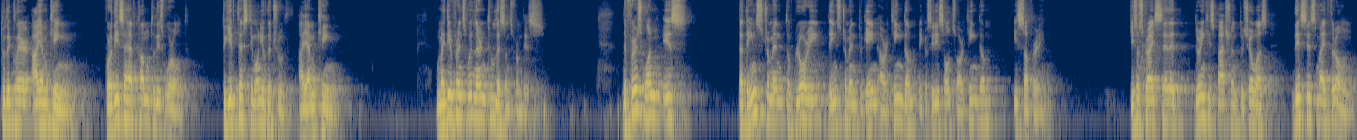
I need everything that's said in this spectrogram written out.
to declare, I am king. For this I have come to this world, to give testimony of the truth. I am king. My dear friends, we learn two lessons from this. The first one is that the instrument of glory, the instrument to gain our kingdom, because it is also our kingdom, is suffering. Jesus Christ said it during his passion to show us this is my throne,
